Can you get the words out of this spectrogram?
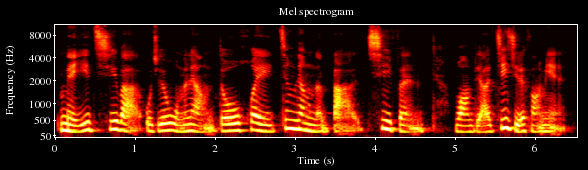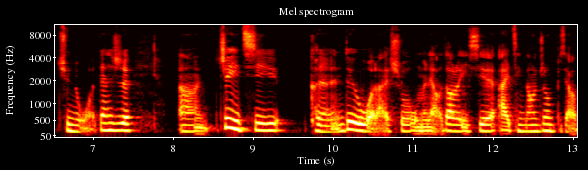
每一期吧，我觉得我们俩都会尽量的把气氛往比较积极的方面去挪，但是，嗯，这一期。可能对于我来说，我们聊到了一些爱情当中比较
